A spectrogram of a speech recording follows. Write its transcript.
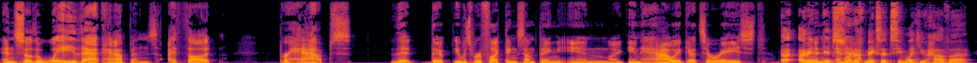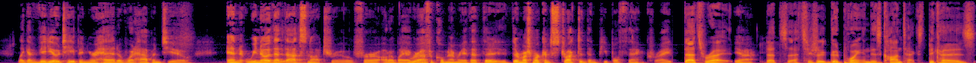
And so the way that happens, I thought perhaps that that it was reflecting something in like in how it gets erased. I, I mean, And- it and sort ha- of makes it seem like you have a like a videotape in your head of what happened to you, and we know that that's not true for autobiographical memory. That they're they're much more constructed than people think, right? that's right. Yeah. That's that's actually a good point in this context because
